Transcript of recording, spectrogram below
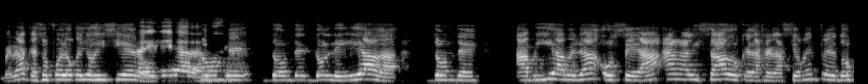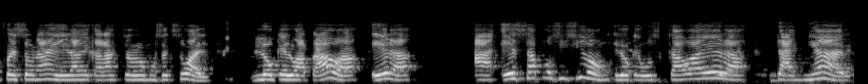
¿verdad? Que eso fue lo que ellos hicieron, donde, donde, donde, Iliada, donde había, ¿verdad? O se ha analizado que la relación entre dos personajes era de carácter homosexual, lo que lo ataba era a esa posición y lo que buscaba era dañar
